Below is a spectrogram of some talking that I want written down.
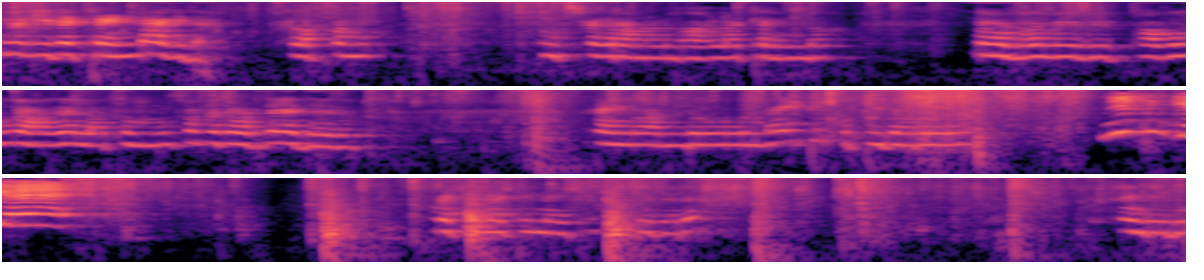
ಇವಾಗ ಇದೆ ಟ್ರೆಂಡ್ ಆಗಿದೆ. ಅಲ್ಲಪ್ಪ ಇನ್ಸ್ಟಾಗ್ರಾಮಲ್ಲಿ ಬಹಳ ಟ್ರೆಂಡು ನೋಡುವ ಮೇ ಬಿ ಪಾಪುಗೆ ಆಗಲ್ಲ ತುಂಬ ಸ್ವಲ್ಪ ದೊಡ್ಡದೇ ಇದೆ ಇದು. ಆ್ಯಂಡ್ ಒಂದು ನೈಟಿ ಕೊಟ್ಟಿದ್ದಾರೆ. ನಿಮಗೆ ಮೆಟರ್ನಿಟಿ ನೈಟಿ ಕೊಟ್ಟಿದ್ದಾರೆ. ಆ್ಯಂಡ್ ಇದು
